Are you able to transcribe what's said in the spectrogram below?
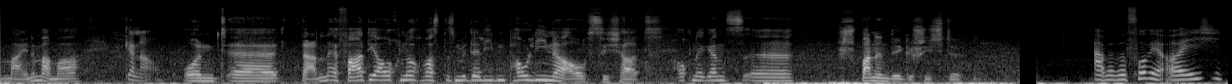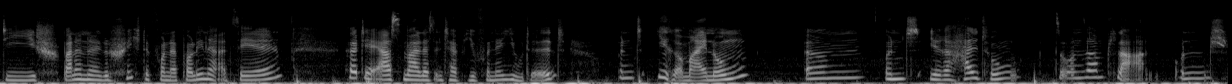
Meine Mama. genau. Und äh, dann erfahrt ihr auch noch, was das mit der lieben Pauline auf sich hat. Auch eine ganz äh, spannende Geschichte. Aber bevor wir euch die spannende Geschichte von der Pauline erzählen, hört ihr erstmal das Interview von der Judith und ihre Meinung ähm, und ihre Haltung zu unserem Plan und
